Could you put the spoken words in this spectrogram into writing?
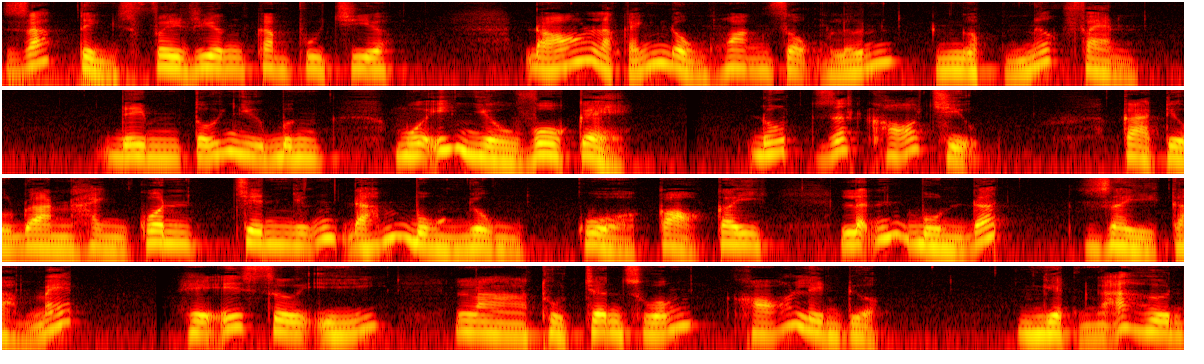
giáp tỉnh Phê Riêng, Campuchia. Đó là cánh đồng hoang rộng lớn, ngập nước phèn. Đêm tối như bưng, mũi nhiều vô kể, đốt rất khó chịu. Cả tiểu đoàn hành quân trên những đám bùng nhùng của cỏ cây lẫn bùn đất dày cả mét. Hễ sơ ý là thụt chân xuống khó lên được. Nghiệt ngã hơn,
